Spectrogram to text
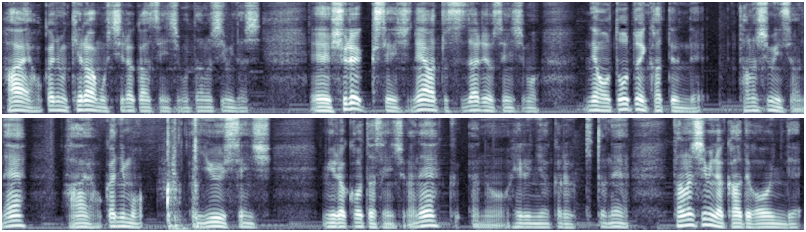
はい。他にもケラーも白川選手も楽しみだし、え、シュレック選手ね。あと須田亮選手もね弟に勝ってるんで楽しみですよね。はい。他にもユーシ選手三浦航太選手がねあのヘルニアから復帰とね楽しみなカードが多いんで、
